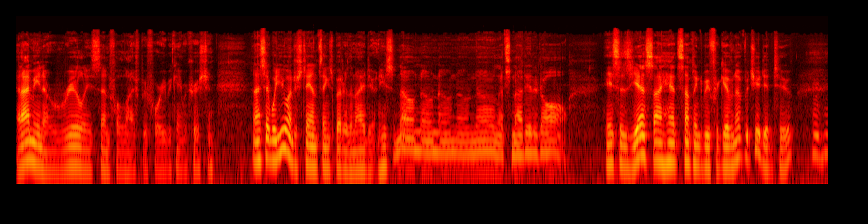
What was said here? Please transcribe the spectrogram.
And I mean a really sinful life before he became a Christian. And I said, Well, you understand things better than I do. And he said, No, no, no, no, no, that's not it at all. He says, Yes, I had something to be forgiven of, but you did too. Mm-hmm.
